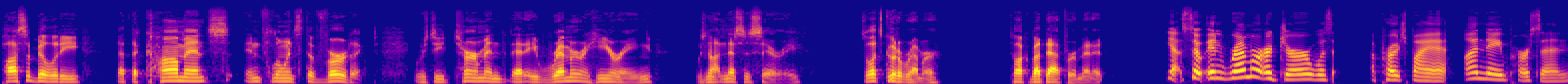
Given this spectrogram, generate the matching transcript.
possibility that the comments influenced the verdict. It was determined that a Remmer hearing was not necessary. So let's go to Remmer. Talk about that for a minute. Yeah. So in Remmer, a juror was approached by an unnamed person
